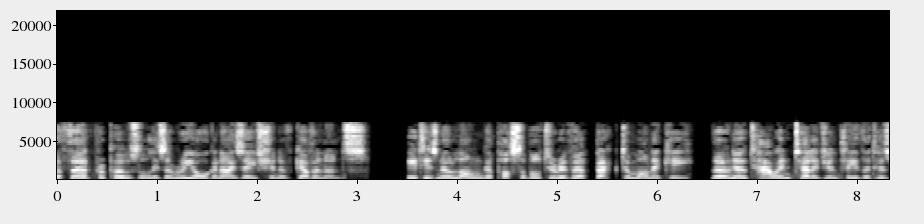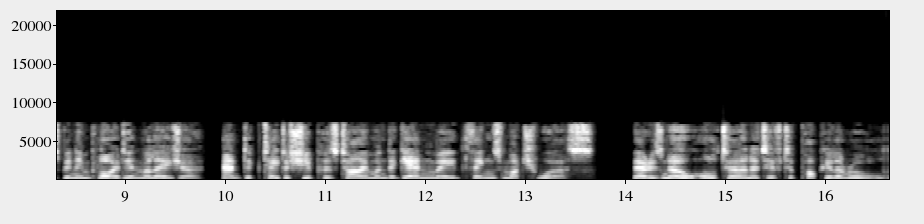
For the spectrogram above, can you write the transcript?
The third proposal is a reorganization of governance. It is no longer possible to revert back to monarchy, though note how intelligently that has been employed in Malaysia, and dictatorship has time and again made things much worse. There is no alternative to popular rule,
